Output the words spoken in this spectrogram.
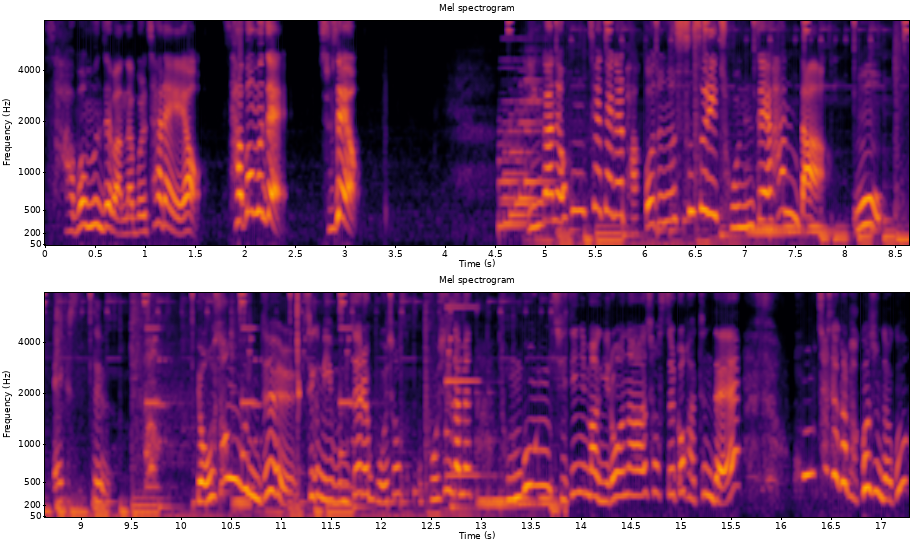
4번 문제 만나볼 차례예요. 4번 문제 주세요. 인간의 홍채색을 바꿔주는 수술이 존재한다. O, X. 여성분들 지금 이 문제를 보셨, 보신다면 동공 지진이 막 일어나셨을 것 같은데 홍채색을 바꿔준다고?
